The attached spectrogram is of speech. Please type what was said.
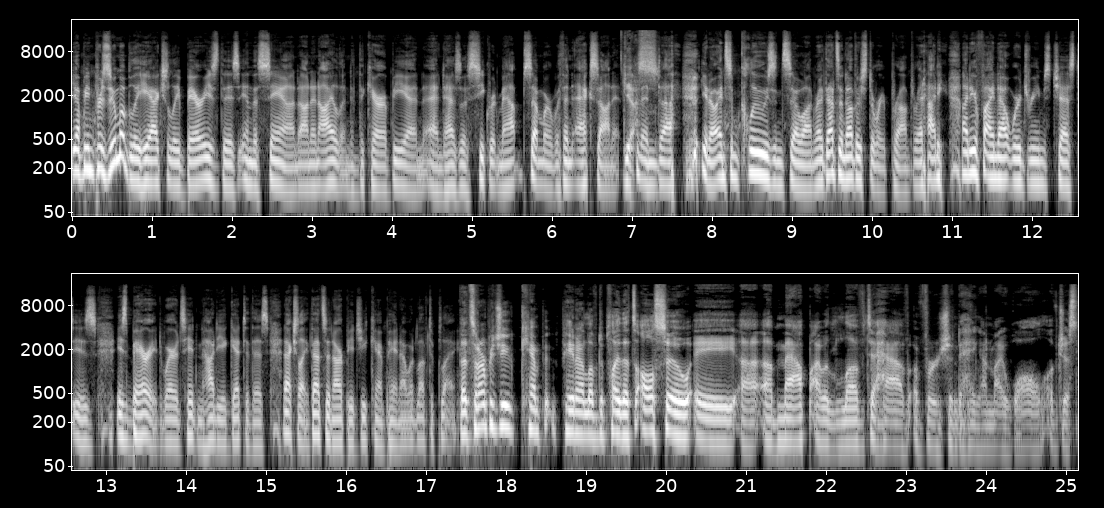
yeah, I mean, presumably he actually buries this in the sand on an island in the Caribbean and has a secret map somewhere with an X on it. Yes, and uh, you know, and some clues and so on. Right, that's another story prompt. Right, how do you, how do you find out where Dream's chest is is buried, where it's hidden? How do you get to this? Actually, that's an RPG campaign I would love to play. That's an RPG campaign I love to play. That's also a uh, a map I would love to have a version to hang on my wall of just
